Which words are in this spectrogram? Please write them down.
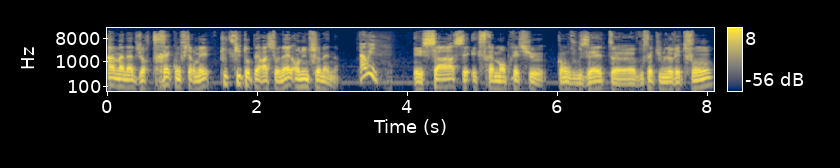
un manager très confirmé, tout de suite opérationnel, en une semaine. Ah oui et ça, c'est extrêmement précieux. Quand vous êtes, euh, vous faites une levée de fonds,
